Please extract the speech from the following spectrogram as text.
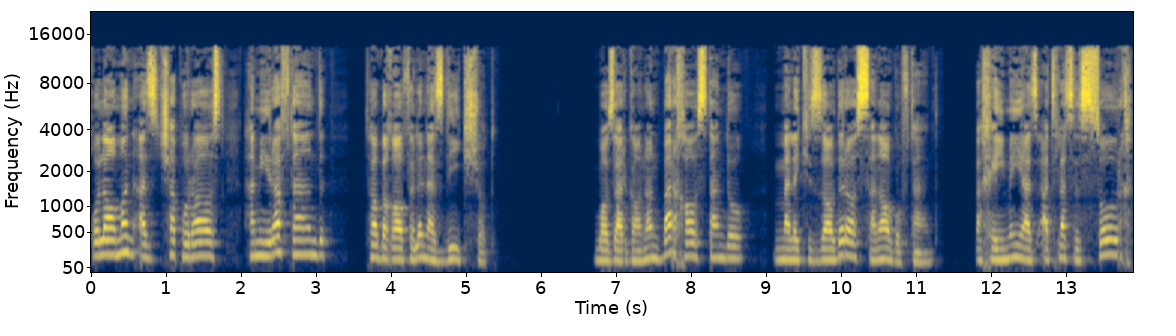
غلامان از چپ و راست همی رفتند تا به قافله نزدیک شد. بازرگانان برخواستند و ملک زاده را سنا گفتند و خیمه از اطلس سرخ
